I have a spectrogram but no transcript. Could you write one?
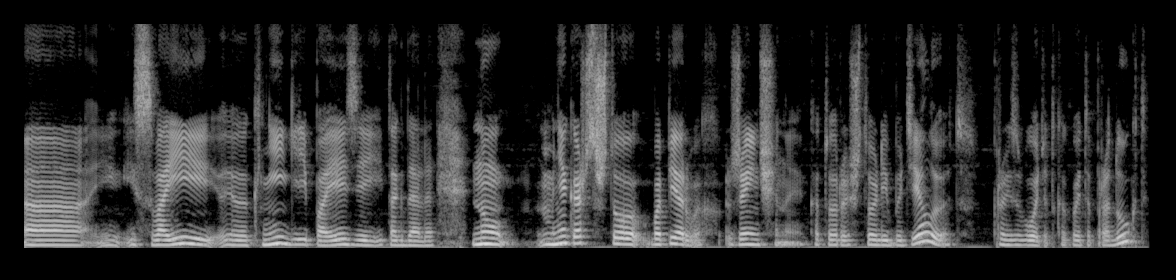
э, и, и свои э, книги, поэзии и так далее. Ну, мне кажется, что, во-первых, женщины, которые что-либо делают, производят какой-то продукт,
